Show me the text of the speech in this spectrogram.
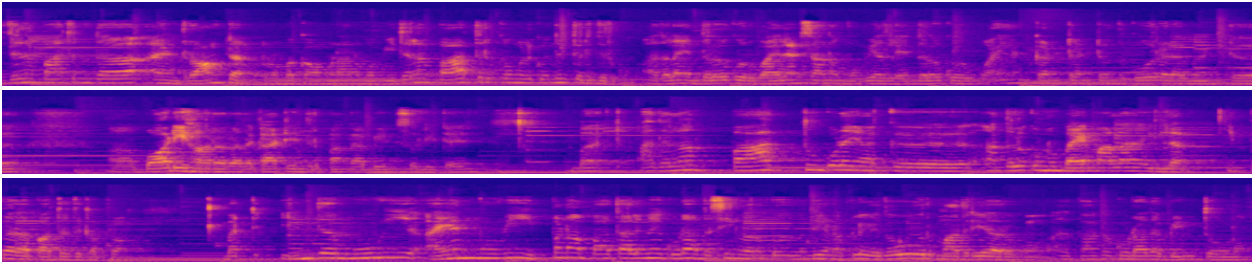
இதெல்லாம் பார்த்துருந்தா அண்ட் ராங் டர்ன் ரொம்ப காமனான மூவி இதெல்லாம் பார்த்துருக்கவங்களுக்கு வந்து தெரிஞ்சிருக்கும். அதெல்லாம் எந்தளவுக்கு ஒரு வயலன்ஸான மூவி அதில் எந்தளவுக்கு ஒரு வயலண்ட் கண்டென்ட் அந்த கோர் எலமெண்ட்டு பாடி ஹாரர் அதை காட்டியிருந்திருப்பாங்க அப்படின்னு சொல்லிட்டு. பட் அதெல்லாம் பார்த்தும் கூட எனக்கு அந்தளவுக்கு ஒன்றும் பயமாலாம் இல்லை. இப்போ அதை பார்த்ததுக்கப்புறம். பட் இந்த மூவி அயன் மூவி இப்போ நான் பார்த்தாலுமே கூட அந்த சீன் வரும்போது வந்து எனக்குள்ளே ஏதோ ஒரு மாதிரியாக இருக்கும். அது பார்க்கக்கூடாது அப்படின்னு தோணும்.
